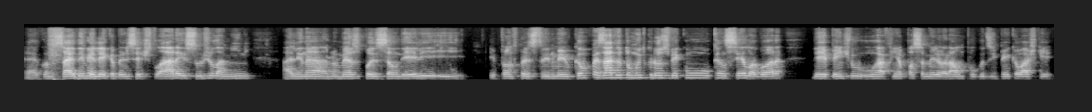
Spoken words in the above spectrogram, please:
É, quando sai o Dembele que é para ele ser titular, aí surge o Lamine ali na no mesma posição dele e, e pronto para destruir no meio-campo. Apesar de eu tô muito curioso ver com o Cancelo agora, de repente o, o Rafinha possa melhorar um pouco o desempenho, que eu acho que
